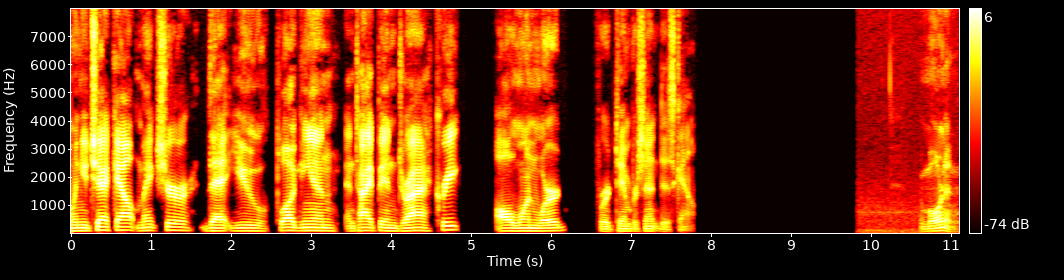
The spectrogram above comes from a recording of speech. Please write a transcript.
when you check out, make sure that you plug in and type in Dry Creek, all one word, for a 10% discount. Good morning.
